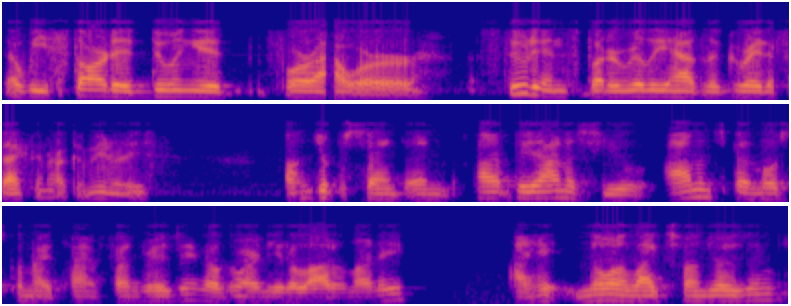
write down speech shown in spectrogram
that we started doing it for our students, but it really has a great effect in our communities. Hundred percent. And I'll be honest with you, I don't spend most of my time fundraising, although I need a lot of money. I hate, no one likes fundraising.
